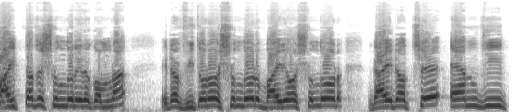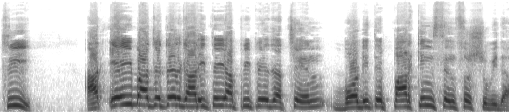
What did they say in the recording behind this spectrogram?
বাইকটা যে সুন্দর এরকম না এটা ভিতরেও সুন্দর বাইরেও সুন্দর। গাড়িটা হচ্ছে এম জি থ্রি আর এই বাজেটের গাড়িতেই আপনি পেয়ে যাচ্ছেন বডিতে পার্কিং সেন্সর সুবিধা।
